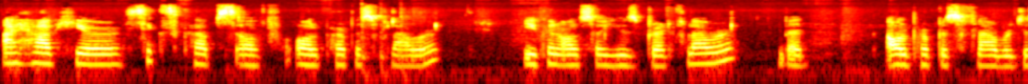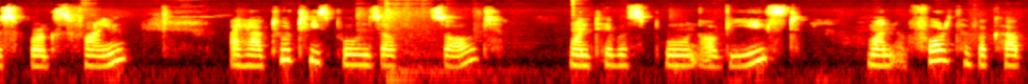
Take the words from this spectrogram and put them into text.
I have here six cups of all-purpose flour. You can also use bread flour, but all-purpose flour just works fine. I have two teaspoons of salt, 1 tablespoon of yeast, 1 fourth of a cup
